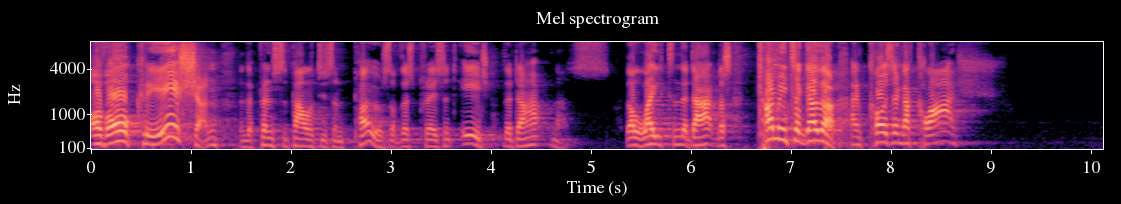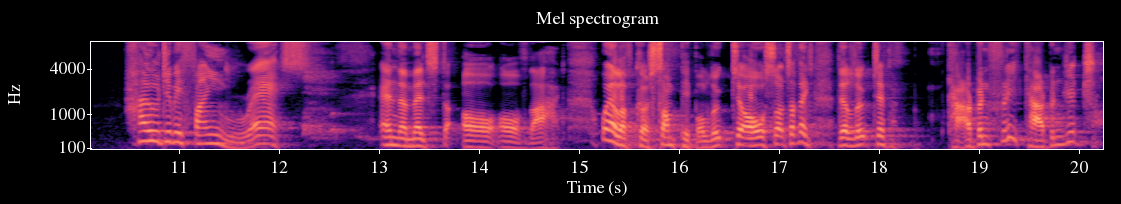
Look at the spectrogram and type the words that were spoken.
of all creation and the principalities and powers of this present age, the darkness, the light and the darkness coming together and causing a clash. How do we find rest in the midst of all of that? Well, of course, some people look to all sorts of things. They look to carbon free, carbon neutral.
